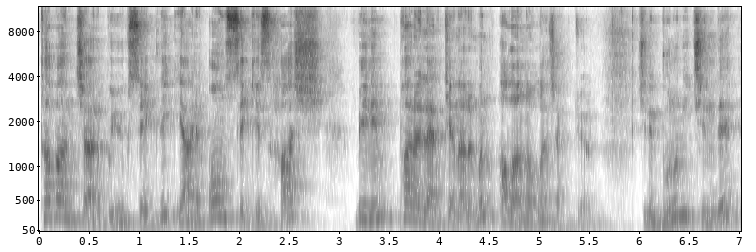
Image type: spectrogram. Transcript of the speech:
taban çarpı yükseklik yani 18h benim paralel kenarımın alanı olacak diyorum. Şimdi bunun içinde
